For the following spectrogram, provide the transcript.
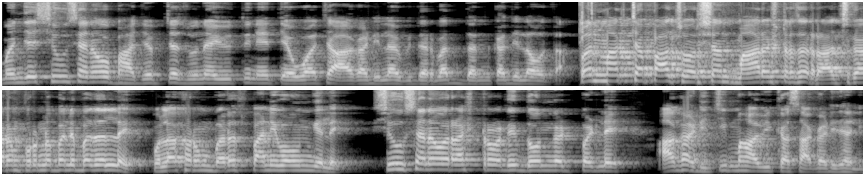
म्हणजे शिवसेना व भाजपच्या जुन्या युतीने तेव्हाच्या आघाडीला विदर्भात दणका दिला होता. पण मागच्या पाच वर्षांत महाराष्ट्राचं राजकारण पूर्णपणे बदललंय. पुलाखारून बरंच पाणी वाहून गेले. शिवसेना व राष्ट्रवादी दोन गट पडले. आघाडीची महाविकास आघाडी झाली.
